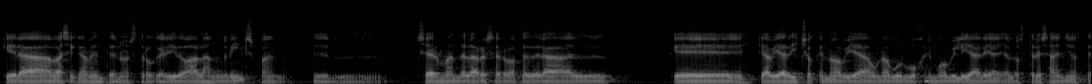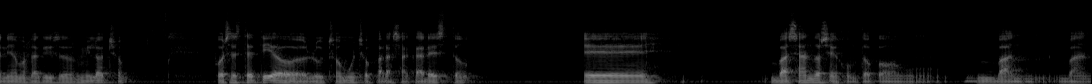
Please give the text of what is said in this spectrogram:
que era básicamente nuestro querido Alan Greenspan, el chairman de la Reserva Federal que, había dicho que no había una burbuja inmobiliaria y a los tres años teníamos la crisis de 2008, pues este tío luchó mucho para sacar esto, eh, basándose junto con Van, Van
